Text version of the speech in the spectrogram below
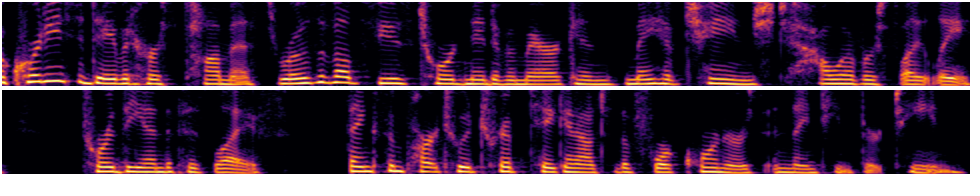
According to David Hurst Thomas, Roosevelt's views toward Native Americans may have changed, however slightly, toward the end of his life, thanks in part to a trip taken out to the Four Corners in 1913.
